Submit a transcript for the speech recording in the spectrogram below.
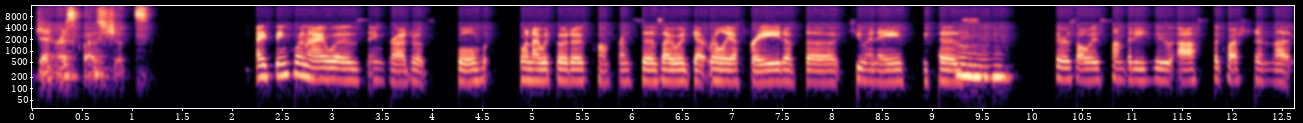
generous questions. I think when I was in graduate school, when I would go to conferences, I would get really afraid of the Q and A because mm-hmm. there's always somebody who asks the question that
